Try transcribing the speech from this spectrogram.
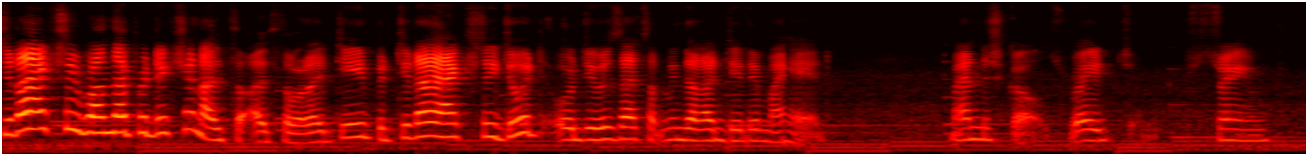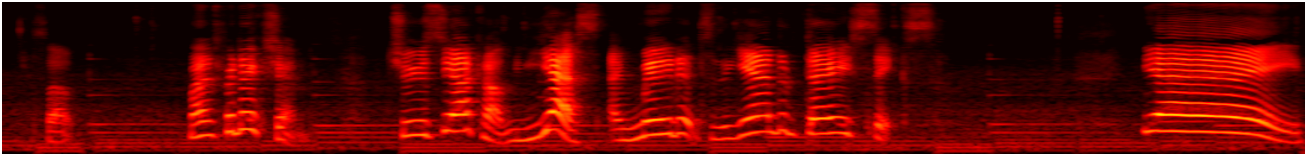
Did I actually run that prediction? I, th I thought I did, but did I actually do it? Or do, is that something that I did in my head? Manage goals. Rage. Stream. Sub. Manage prediction. Choose the outcome. Yes, I made it to the end of day six. Yay!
